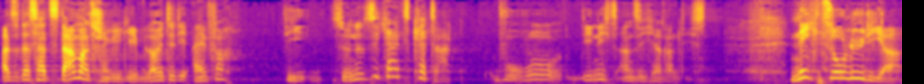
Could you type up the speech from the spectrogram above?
Also das hat es damals schon gegeben, Leute, die einfach die so eine Sicherheitskette hatten, wo, wo die nichts an sich heranließen. Nicht so Lydia.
